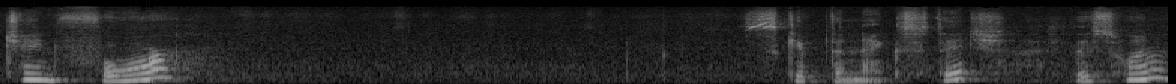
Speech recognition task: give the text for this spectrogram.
Chain 4, skip the next stitch, this one,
